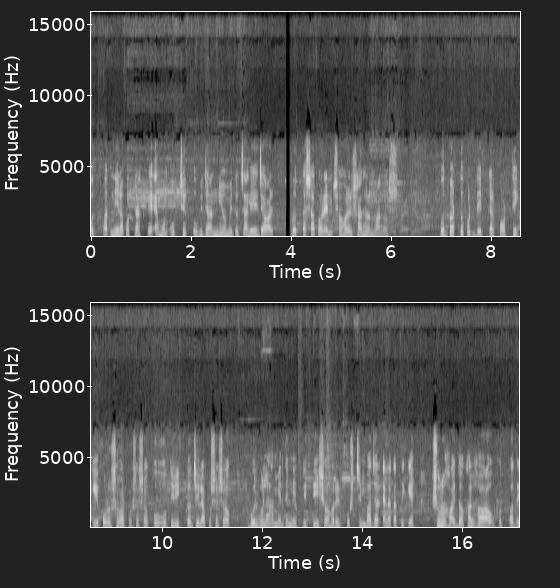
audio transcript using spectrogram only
ফুটপাত নিরাপদ রাখতে এমন উচ্ছেদ অভিযান নিয়মিত চালিয়ে যাওয়ার প্রত্যাশা করেন শহরের সাধারণ মানুষ। বুধবার দুপুর দেড়টার পর থেকে পৌরসভার প্রশাসক ও অতিরিক্ত জেলা প্রশাসক বুলবুল আহমেদের নেতৃত্বে শহরের পশ্চিম বাজার এলাকা থেকে শুরু হয় দখল হওয়া ফুটপাতে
